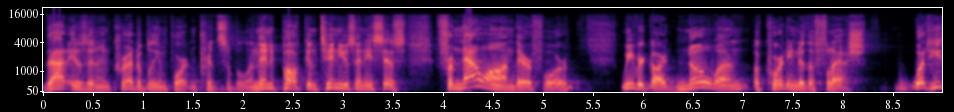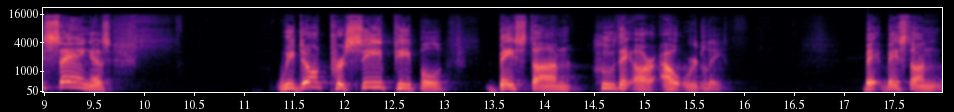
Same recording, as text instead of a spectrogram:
That is an incredibly important principle. And then Paul continues and he says, From now on, therefore, we regard no one according to the flesh. What he's saying is, we don't perceive people based on who they are outwardly, based on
